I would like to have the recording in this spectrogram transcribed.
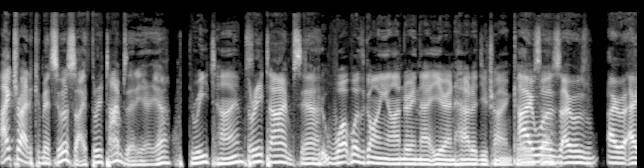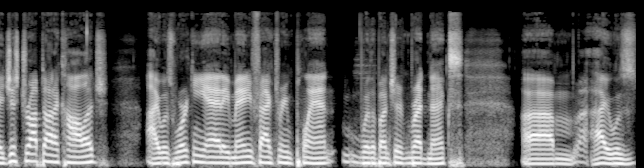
I tried to commit suicide three times that year. Yeah, Three times. three times. Yeah. What was going on during that year, and how did you try and kill I yourself? was I was I, I just dropped out of college. I was working at a manufacturing plant with a bunch of rednecks. Um, I was,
